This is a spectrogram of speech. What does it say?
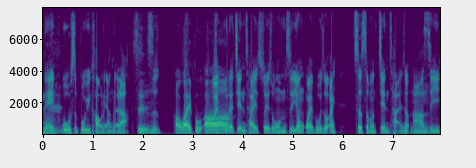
内部是不予考量的啦，是是哦，外部哦，外部的建材水准，我们是用外部说，哎，这什么建材，说嗯。RC、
